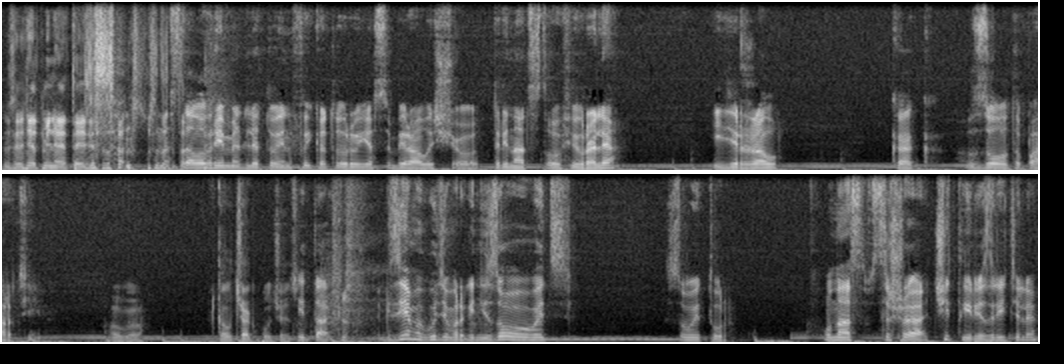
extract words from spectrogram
Не отменяй тезис. Настало время для той инфы, которую я собирал еще 13 февраля и держал как золото партии. Ого. Колчак, получается. Итак, где мы будем организовывать свой тур? У нас в США 4 зрителя.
